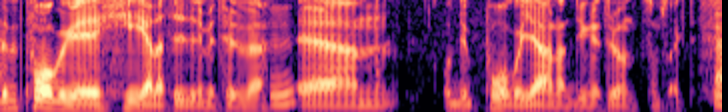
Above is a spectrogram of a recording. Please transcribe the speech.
Det pågår grejer hela tiden i mitt huvud. Ehm, och det pågår gärna dygnet runt som sagt. Ja.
